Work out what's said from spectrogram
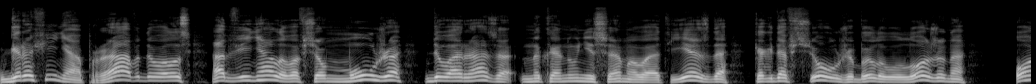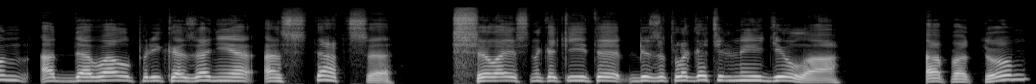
Графиня оправдывалась, обвиняла во всем мужа два раза накануне самого отъезда, когда все уже было уложено, он отдавал приказание остаться, ссылаясь на какие-то безотлагательные дела, а потом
